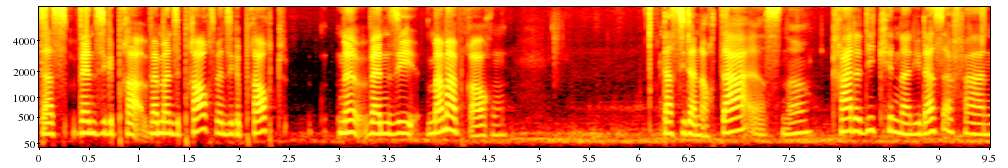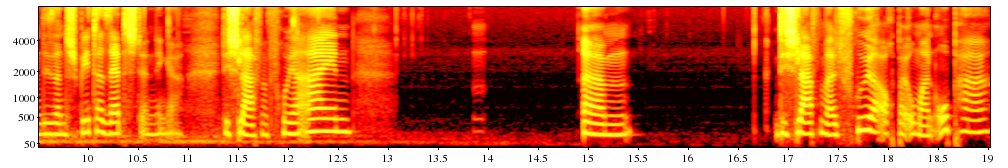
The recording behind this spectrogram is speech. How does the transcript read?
dass wenn, sie wenn man sie braucht, wenn sie gebraucht ne, wenn sie Mama brauchen, dass sie dann auch da ist. Ne? Gerade die Kinder, die das erfahren, die sind später selbstständiger. Die schlafen früher ein. Ähm, die schlafen halt früher auch bei Oma und Opa.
